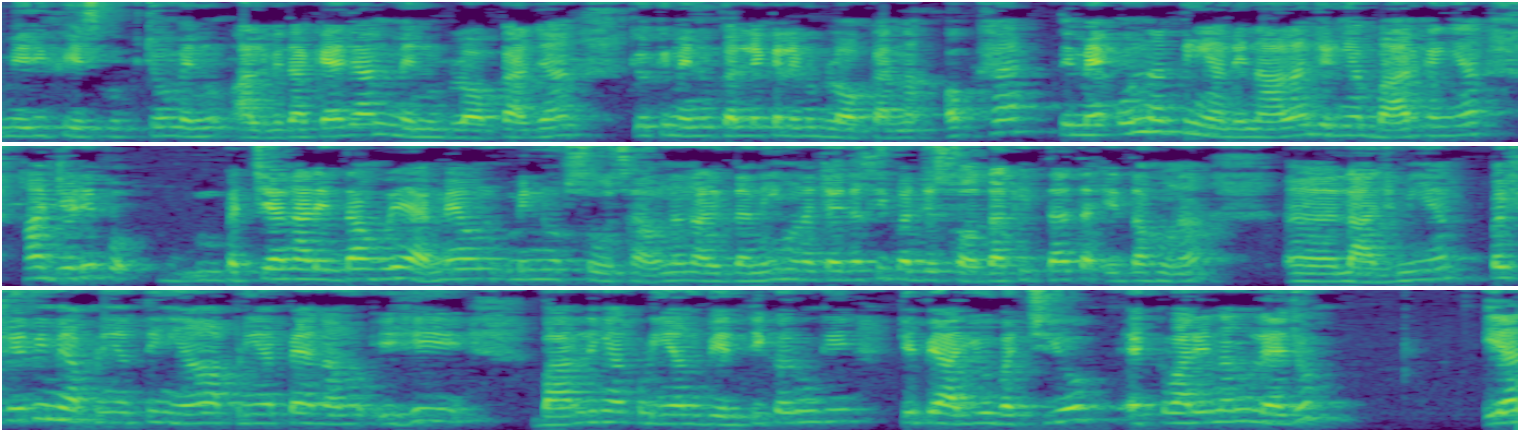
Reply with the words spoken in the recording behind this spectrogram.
ਮੇਰੀ ਫੇਸਬੁੱਕ 'ਚੋਂ ਮੈਨੂੰ ਅਲਵਿਦਾ ਕਹਿ ਜਾਣ, ਮੈਨੂੰ ਬਲੌਕ ਕਰ ਜਾਣ, ਕਿਉਂਕਿ ਮੈਨੂੰ ਇਕੱਲੇ ਇਕੱਲੇ ਨੂੰ ਬਲੌਕ ਕਰਨਾ ਔਖਾ ਹੈ, ਤੇ ਮੈਂ ਉਹਨਾਂ ਧੀਆਂ ਦੇ ਨਾਲ ਆ ਜਿਹੜੀਆਂ ਬਾਹਰ ਗਈਆਂ। ਹਾਂ, ਜਿਹੜੇ ਪ- ਬੱਚਿਆਂ ਨਾਲ ਇਦਾਂ ਹੋਇਆ, ਮੈਂ ਉਨ- ਮੈਨੂੰ ਅਫਸੋਸ ਆ, ਉਹਨਾਂ ਨਾਲ ਇਦਾਂ ਨਹੀਂ ਹੋਣਾ ਚਾਹੀਦਾ ਸੀ, ਪਰ ਜੇ ਸੌਦਾ ਕੀਤਾ ਤਾਂ ਇਦਾਂ ਹੋਣਾ ਲਾਜ਼ਮੀ ਆ। ਪਰ ਫਿਰ ਵੀ ਮੈਂ ਆਪਣੀਆਂ ਧੀਆਂ, ਆਪਣੀਆਂ ਭੈਣਾਂ ਨੂੰ ਇਹ ਬਾਹਰਲੀਆਂ ਕੁੜੀਆਂ ਨੂੰ ਬੇਨਤੀ ਕਰੂੰਗੀ ਕਿ ਪਿਆਰਿਓ ਬੱਚਿਓ, ਇੱਕ ਵਾਰ ਇਹਨਾਂ ਨੂੰ ਲੈ ਜਾਓ ਇਹ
